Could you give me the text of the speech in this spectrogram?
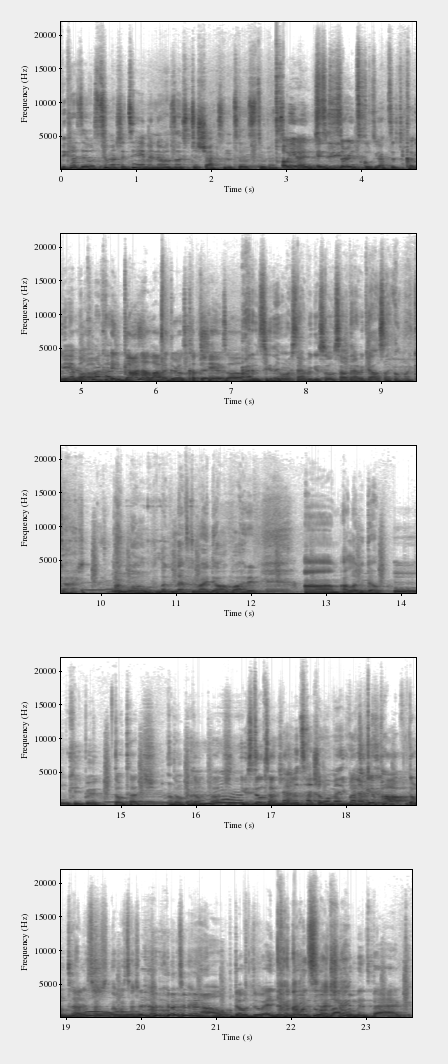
because it was too much to tame and it was a distraction to students. Oh yeah, in, in See? certain schools you have to cut your Yeah, hair both off. my cousins In Ghana, a lot of girls cut their shave. hairs off. I didn't see that in West Africa. So in South Africa, I was like, oh my god, Mm. oh, look left and right, all bald headed. Um, I love it though. Mm. Keep it. Don't touch. Don't don't touch. You still touching. Never touch a woman. You about never, to get popped. Don't touch. Never touch, never touch a black woman too. no. Don't do it. And never Can go I into a black it? woman's bag.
